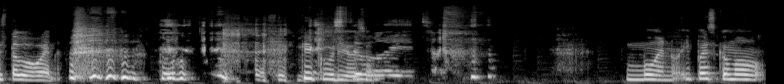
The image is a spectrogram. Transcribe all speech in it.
estuvo buena. qué curioso. Bueno, y pues como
